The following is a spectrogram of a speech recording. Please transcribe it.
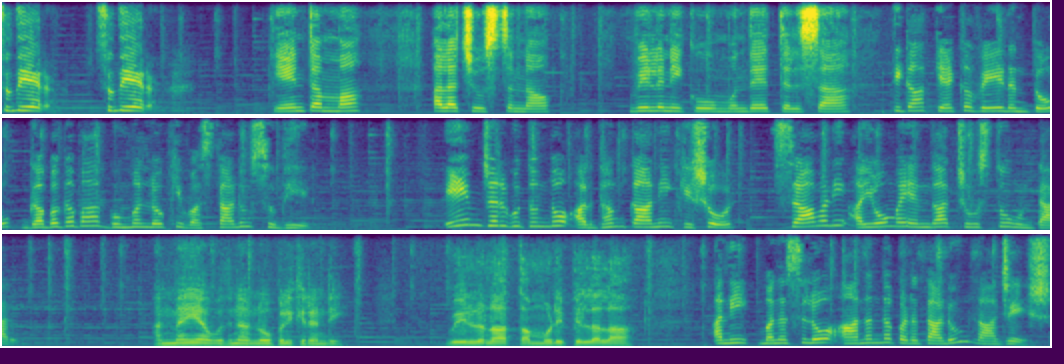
సుధీర్ సుధీర్. ఏంటమ్మా అలా చూస్తున్నావు? వీళ్ళు నీకు ముందే తెలుసా? గట్టిగా కేక వేయడంతో గబగబా గుమ్మంలోకి వస్తాడు సుధీర్. ఏం జరుగుతుందో అర్థం కాని కిషోర్ శ్రావణి అయోమయంగా చూస్తూ ఉంటారు. అన్నయ్య వదిన లోపలికి రండి. వీళ్ళు నా తమ్ముడి పిల్లలా? అని మనసులో ఆనందపడతాడు రాజేష్.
